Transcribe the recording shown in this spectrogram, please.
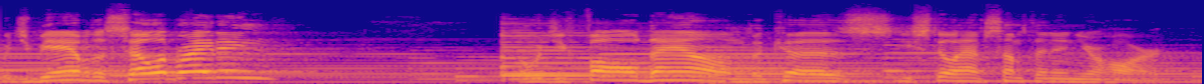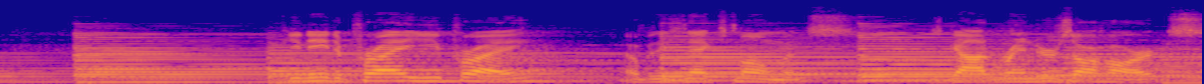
would you be able to celebrate him? Or would you fall down because you still have something in your heart? If you need to pray, you pray over these next moments as God renders our hearts.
